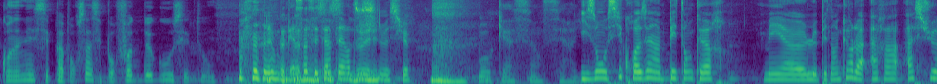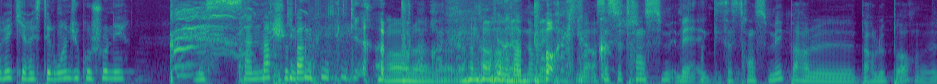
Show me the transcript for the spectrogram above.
condamné, c'est pas pour ça, c'est pour faute de goût, c'est tout. le mocassin, c'est interdit, oui. monsieur. Mocassin, sérieux. Ils ont aussi croisé un pétanqueur. Mais euh, le pétanqueur leur a assuré qu'il restait loin du cochonnet. Mais ça ne marche pas. Là là là, non. Quel non, mais- rapport ça se transmet, ben, ça se transmet par le par le porc. euh,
